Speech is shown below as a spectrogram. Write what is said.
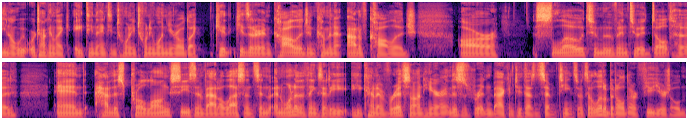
you know, we're talking like 18, 19, 20, 21 year old, like kid, kids that are in college and coming out of college are slow to move into adulthood and have this prolonged season of adolescence. And, and one of the things that he he kind of riffs on here, and this was written back in 2017, so it's a little bit older, a few years old.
